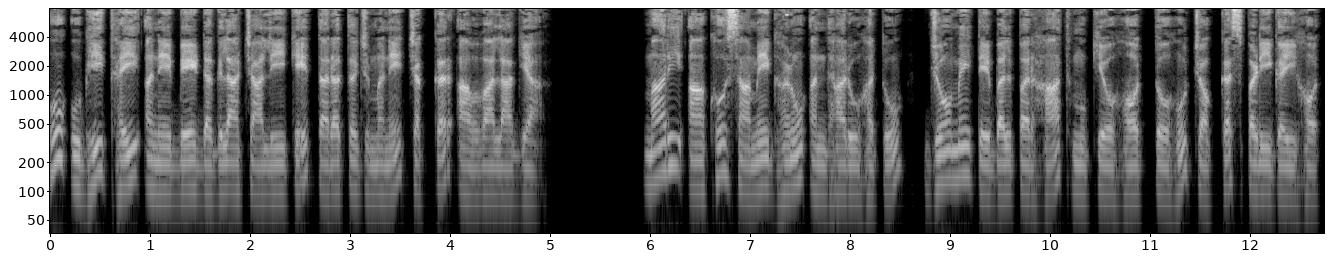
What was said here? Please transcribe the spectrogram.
હું ઊભી થઈ અને બે ડગલા ચાલી કે તરત જ મને ચક્કર આવવા લાગ્યા. મારી આંખો સામે ઘણું અંધારું હતું. જો મેં ટેબલ પર હાથ મૂક્યો હોત તો હું ચોક્કસ પડી ગઈ હોત.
